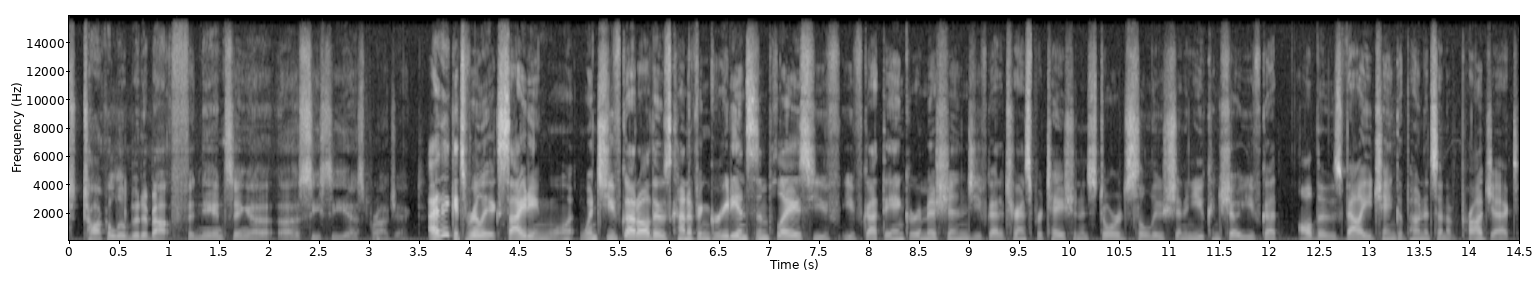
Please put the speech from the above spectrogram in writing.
to talk a little bit about financing a, a CCS project. I think it's really exciting. Once you've got all those kind of ingredients in place, you've you've got the anchor emissions, you've got a transportation and storage solution, and you can show you've got all those value chain components in a project.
